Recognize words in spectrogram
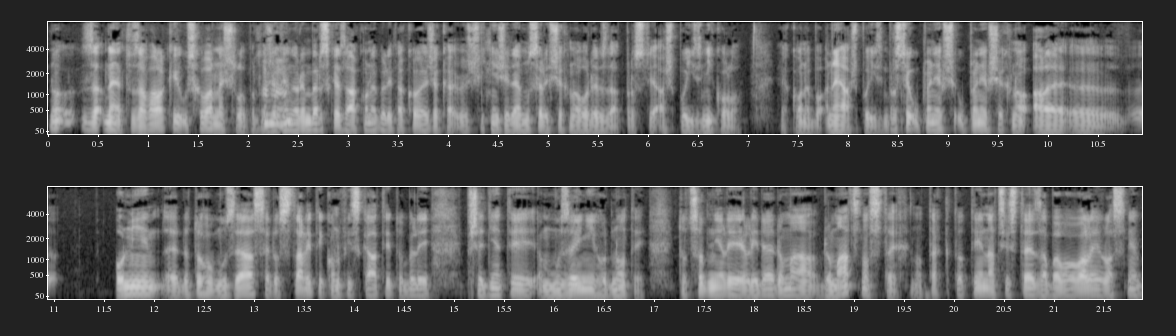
No, za, ne, to za války uschovat nešlo, protože mm-hmm. ty norimberské zákony byly takové, že všichni židé museli všechno odevzdat, prostě až po jízdní kolo. Jako, nebo ne až po jízdní, prostě úplně, vše, úplně všechno, ale Oni eh, do toho muzea se dostali, ty konfiskáty, to byly předměty muzejní hodnoty. To, co měli lidé doma v domácnostech, no tak to ty nacisté zabavovali vlastně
